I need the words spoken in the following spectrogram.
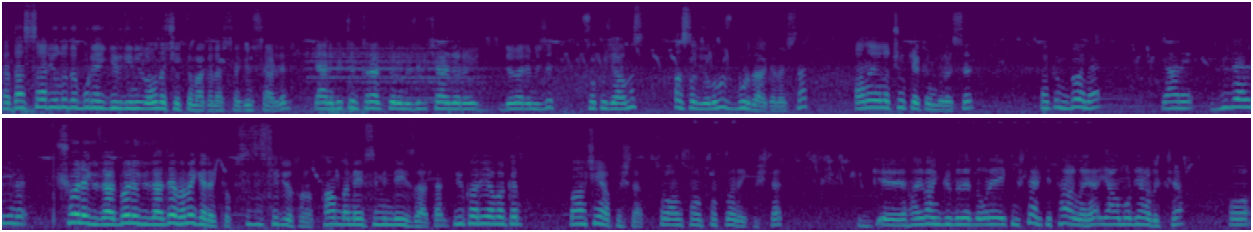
Kadastral yolu da buraya girdiğimiz onu da çektim arkadaşlar gösterdim. Yani bütün traktörümüzü, biçer döve- döverimizi sokacağımız asıl yolumuz burada arkadaşlar. Ana yola çok yakın burası. Bakın böyle yani güzelliğine şöyle güzel böyle güzel dememe gerek yok. Siz hissediyorsunuz. Tam da mevsimindeyiz zaten. Yukarıya bakın bahçe yapmışlar. Soğan samsak falan ekmişler. Ee, hayvan gübrelerini oraya ekmişler ki tarlaya yağmur yağdıkça o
